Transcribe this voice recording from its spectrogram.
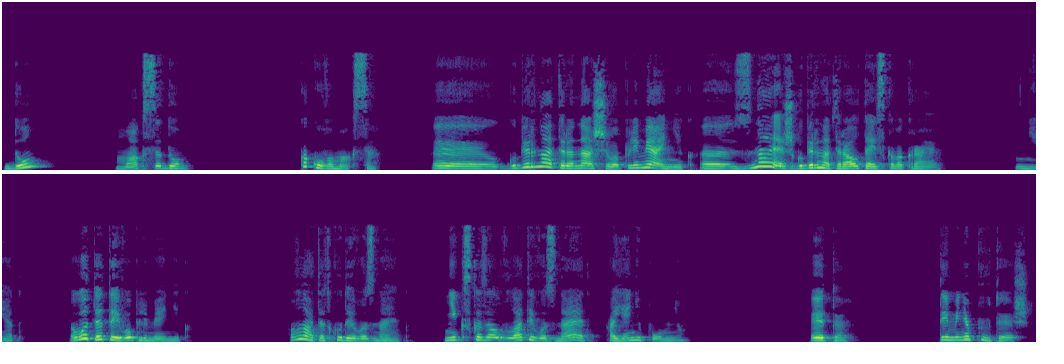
Дом? Макса дом. Какого Макса? Э, губернатора нашего, племянник. Э, знаешь губернатора Алтайского края? Нет. Вот это его племянник. Влад откуда его знает? Ник сказал, Влад его знает, а я не помню. Это... Ты меня путаешь.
